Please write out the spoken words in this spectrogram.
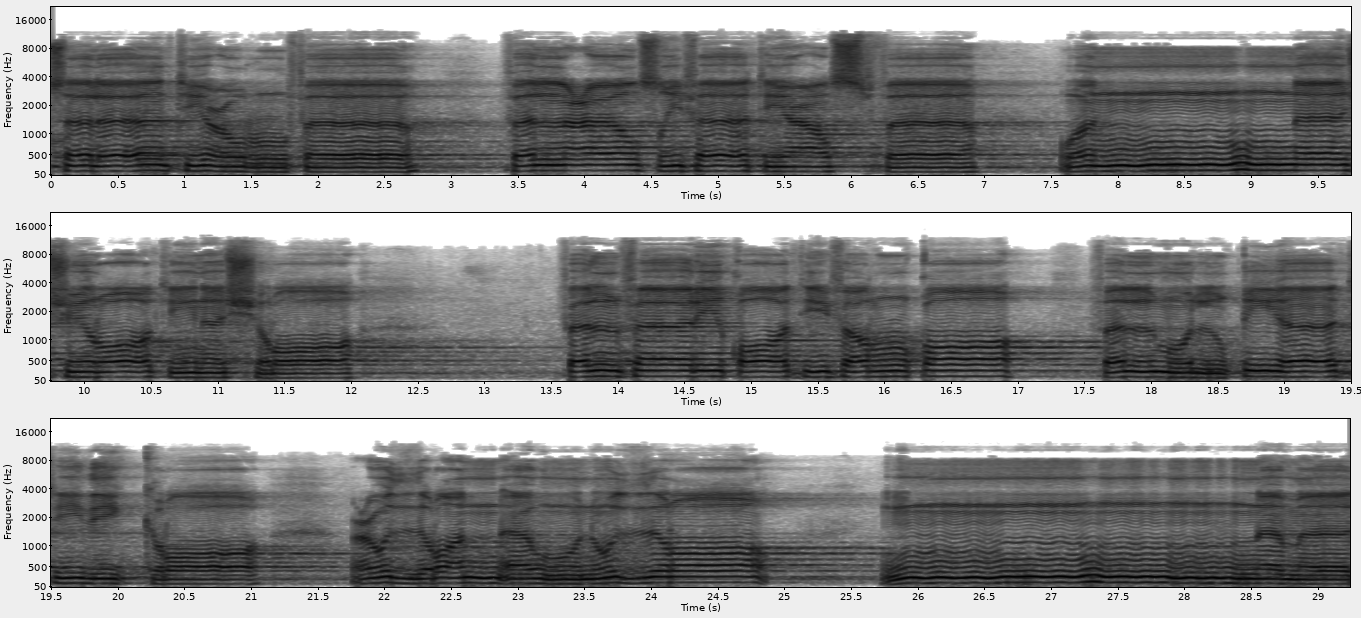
والمرسلات عرفا فالعاصفات عصفا والناشرات نشرا فالفارقات فرقا فالملقيات ذكرا عذرا أو نذرا إنما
